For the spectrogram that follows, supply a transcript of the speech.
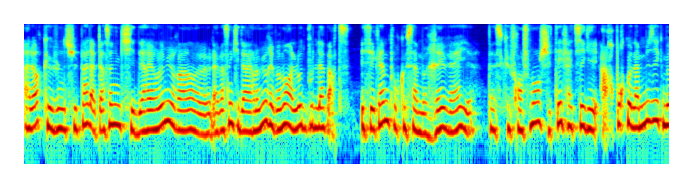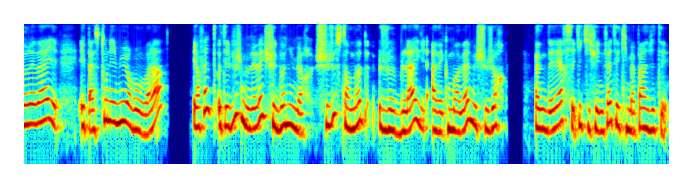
alors que je ne suis pas la personne qui est derrière le mur. Hein. Euh, la personne qui est derrière le mur est vraiment à l'autre bout de l'appart. Et c'est quand même pour que ça me réveille, parce que franchement, j'étais fatiguée. Alors pour que la musique me réveille et passe tous les murs, bon voilà. Et en fait, au début, je me réveille, je suis de bonne humeur. Je suis juste en mode, je blague avec moi-même et je suis genre, MDR, c'est qui qui fait une fête et qui m'a pas invité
